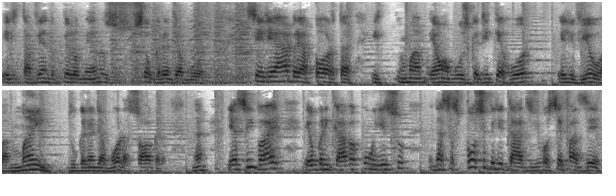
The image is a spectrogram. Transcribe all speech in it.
ele está vendo pelo menos seu grande amor. Se ele abre a porta e uma, é uma música de terror, ele viu a mãe do grande amor, a sogra, né? E assim vai. Eu brincava com isso, nessas possibilidades de você fazer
